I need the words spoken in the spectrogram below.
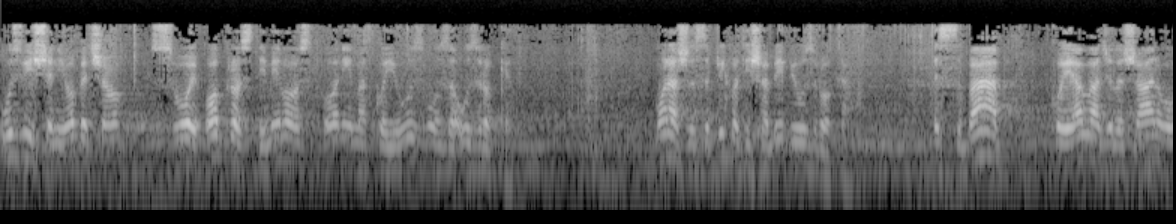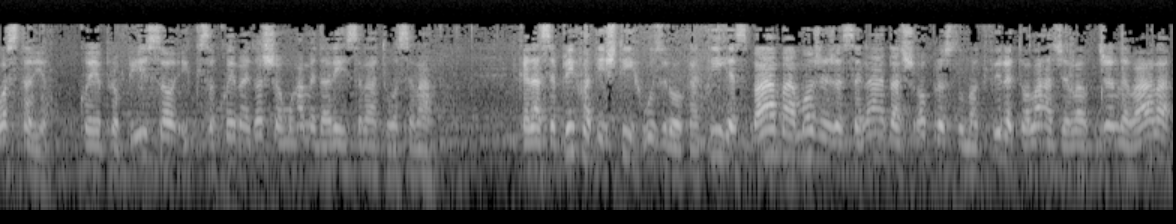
uzvišeni obećao svoj oprost i milost onima koji uzmu za uzroke. Moraš da se prihvatiš Habibi uzroka. Esbab koje je Allah Đelešanu ostavio, koje je propisao i sa kojima je došao Muhammed alihi salatu wasalam. Kada se prihvatiš tih uzroka, tih esbaba, možeš da se nadaš oprostu magfiretu Allaha Đelevala,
